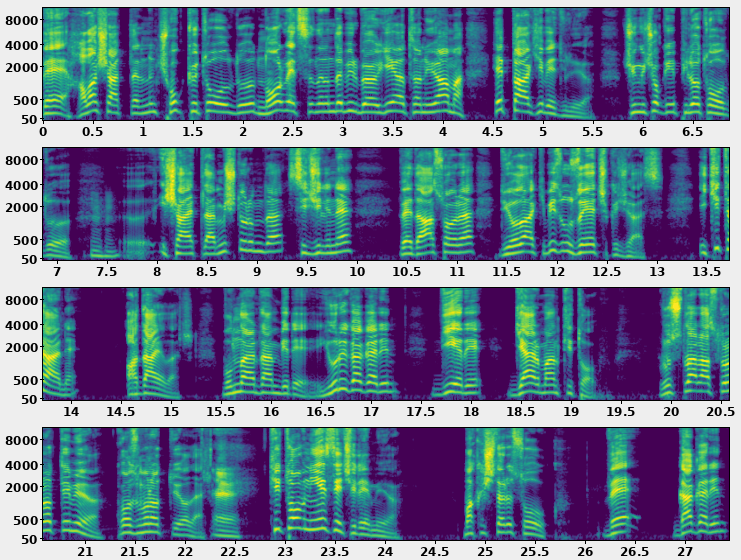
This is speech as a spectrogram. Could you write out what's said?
ve hava şartlarının çok kötü olduğu Norveç sınırında bir bölgeye atanıyor ama hep takip ediliyor. Çünkü çok iyi pilot olduğu e, işaretlenmiş durumda siciline ve daha sonra diyorlar ki biz uzaya çıkacağız. İki tane aday var. Bunlardan biri Yuri Gagarin, diğeri German Titov. Ruslar astronot demiyor, kozmonot diyorlar. Evet. Titov niye seçilemiyor? Bakışları soğuk ve Gagarin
